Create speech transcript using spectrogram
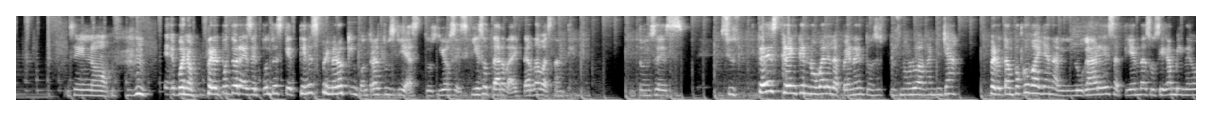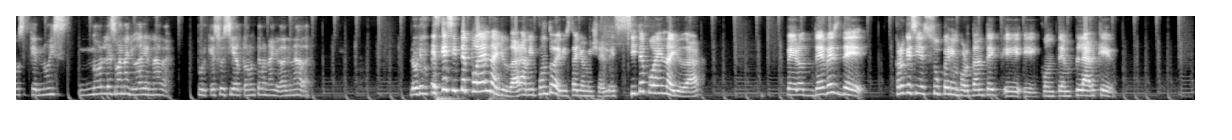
Sí, no. Eh, bueno, pero el punto era ese, el punto es que tienes primero que encontrar tus guías, tus dioses, y eso tarda, y tarda bastante. Entonces, si ustedes creen que no vale la pena, entonces pues no lo hagan ya pero tampoco vayan a lugares, a tiendas o sigan videos que no, es, no les van a ayudar en nada, porque eso es cierto, no te van a ayudar en nada. Lo único Es que sí te pueden ayudar, a mi punto de vista, yo, Michelle, es, sí te pueden ayudar, pero debes de, creo que sí es súper importante eh, eh, contemplar que,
